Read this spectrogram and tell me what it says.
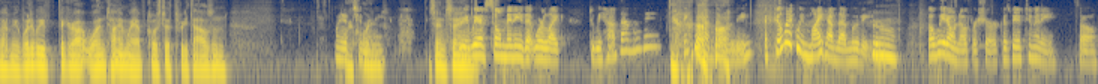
I mean, what did we figure out one time? We have close to 3,000 we have too many. It's We, insane. we have so many that we're like, do we have that movie? I think we have that movie. I feel like we might have that movie, yeah. but we don't know for sure because we have too many. So,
